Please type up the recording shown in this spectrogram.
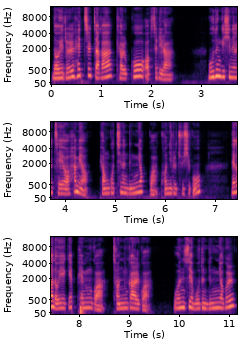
너희를 해칠 자가 결코 없으리라. 모든 귀신을 제어하며 병 고치는 능력과 권위를 주시고 내가 너희에게 뱀과 전갈과 원수의 모든 능력을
